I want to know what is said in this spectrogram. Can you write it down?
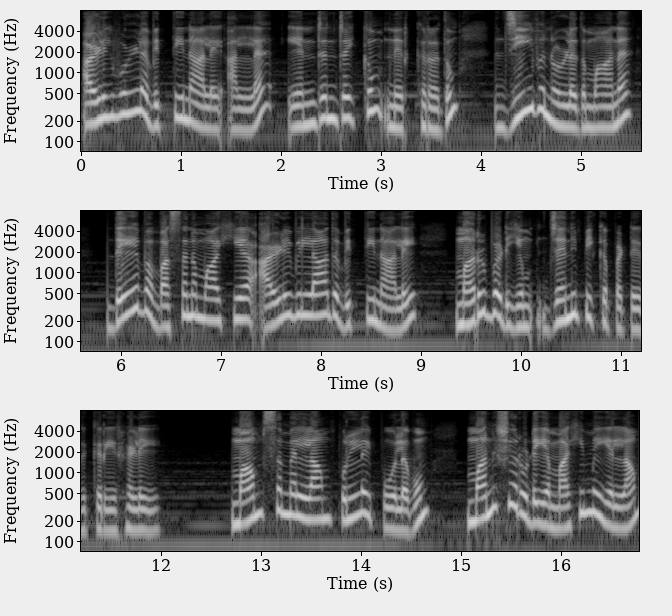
அழிவுள்ள வித்தினாலே அல்ல என்றென்றைக்கும் நிற்கிறதும் ஜீவனுள்ளதுமான தேவ வசனமாகிய அழிவில்லாத வித்தினாலே மறுபடியும் ஜனிப்பிக்கப்பட்டிருக்கிறீர்களே. மாம்சமெல்லாம் புல்லைப் போலவும் மனுஷருடைய மகிமையெல்லாம்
